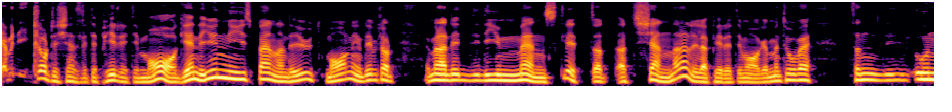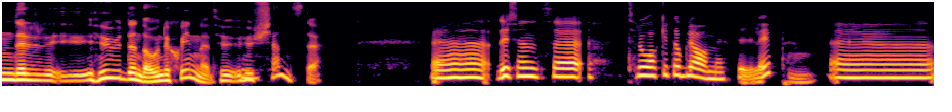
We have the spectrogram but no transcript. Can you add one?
Ja men det är klart det känns lite pirrigt i magen, det är ju en ny spännande utmaning. Det är klart, jag menar det, det, det är ju mänskligt att, att känna det lilla pirret i magen. Men Tove, sen, under huden då, under skinnet, hur, hur Mm. känns det? Eh, det känns eh, tråkigt att bli av med Filip. Mm. Eh,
